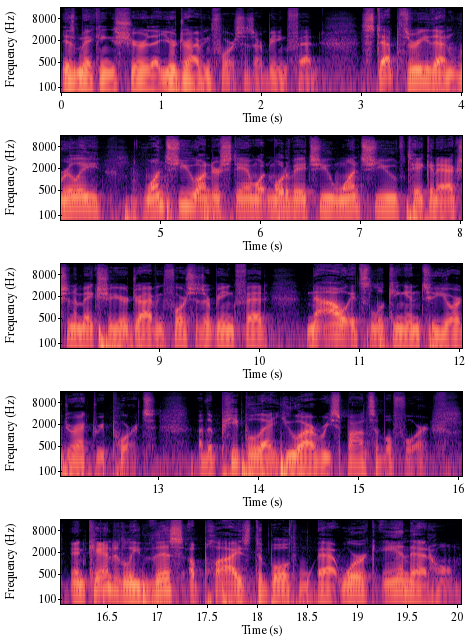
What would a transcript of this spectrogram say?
is making sure that your driving forces are being fed. Step three, then, really, once you understand what motivates you, once you've taken action to make sure your driving forces are being fed, now it's looking into your direct reports of the people that you are responsible for. And candidly, this applies to both at work and at home.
